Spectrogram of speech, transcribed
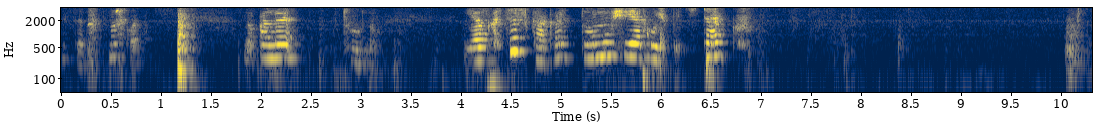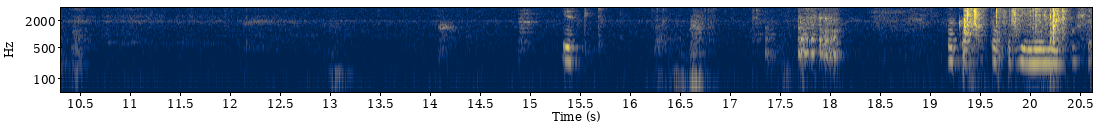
Niestety, no szkoda. No ale trudno. Jak chcę skakać, to musi jakoś być, tak? Jest git. Jaka został uwielbiona proszę.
